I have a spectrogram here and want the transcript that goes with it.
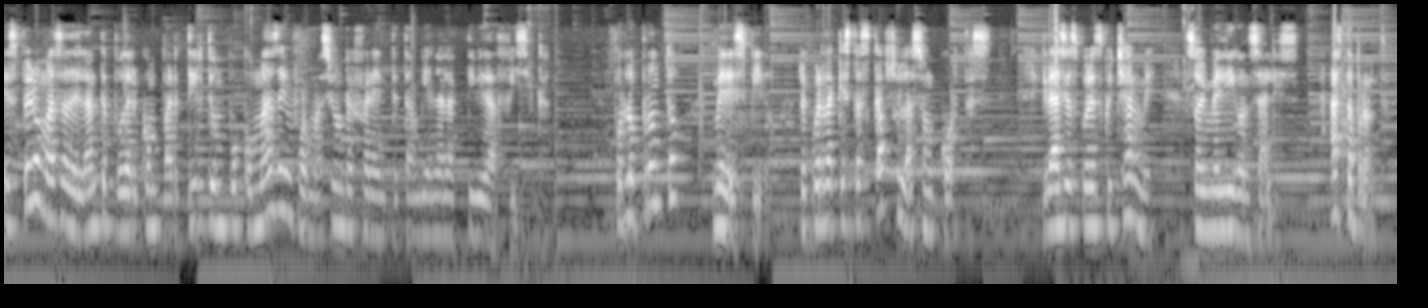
Espero más adelante poder compartirte un poco más de información referente también a la actividad física. Por lo pronto, me despido. Recuerda que estas cápsulas son cortas. Gracias por escucharme. Soy Meli González. Hasta pronto.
